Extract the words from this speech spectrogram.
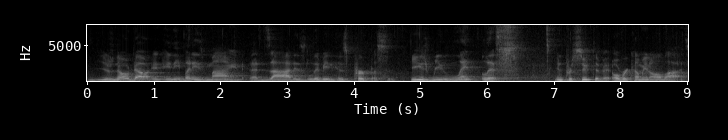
there's no doubt in anybody's mind that Zod is living his purpose. He's relentless in pursuit of it, overcoming all odds.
